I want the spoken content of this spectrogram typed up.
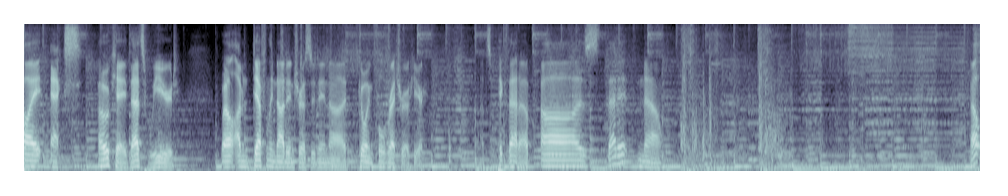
by X. Okay, that's weird. Well, I'm definitely not interested in uh, going full retro here. Let's pick that up. Uh, is that it? No. Well,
